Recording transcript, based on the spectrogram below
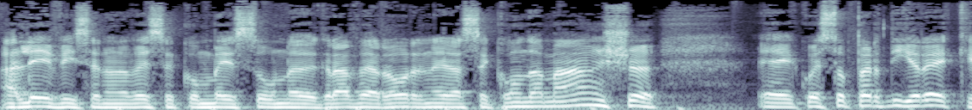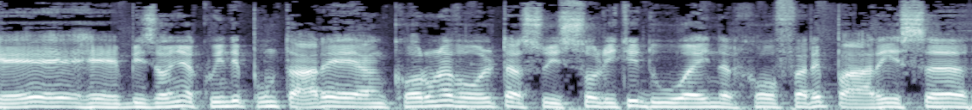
a Levi se non avesse commesso un grave errore nella seconda manche. Eh, questo per dire che eh, bisogna quindi puntare ancora una volta sui soliti due, Innerhofer e Paris,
